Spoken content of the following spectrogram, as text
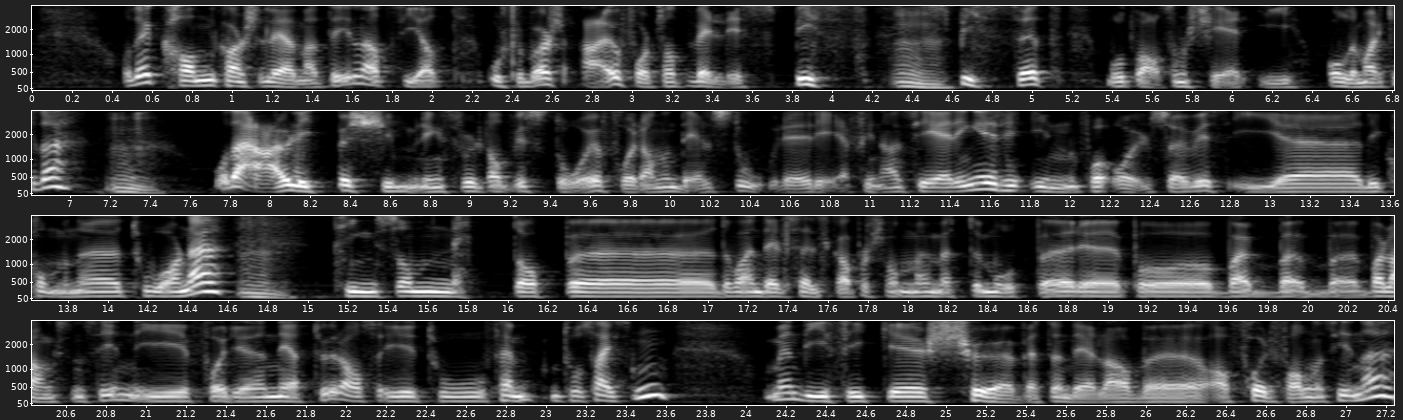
Og Det kan kanskje lede meg til at si at Oslo Børs er jo fortsatt veldig spiss. Mm. Spisset mot hva som skjer i oljemarkedet. Mm. Og det er jo litt bekymringsfullt at vi står jo foran en del store refinansieringer innenfor oil service i uh, de kommende to årene. Mm. Ting som nettopp uh, Det var en del selskaper som møtte motbør uh, på ba ba balansen sin i forrige nedtur, altså i 2015-2016. Men de fikk eh, skjøvet en del av, eh, av forfallene sine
